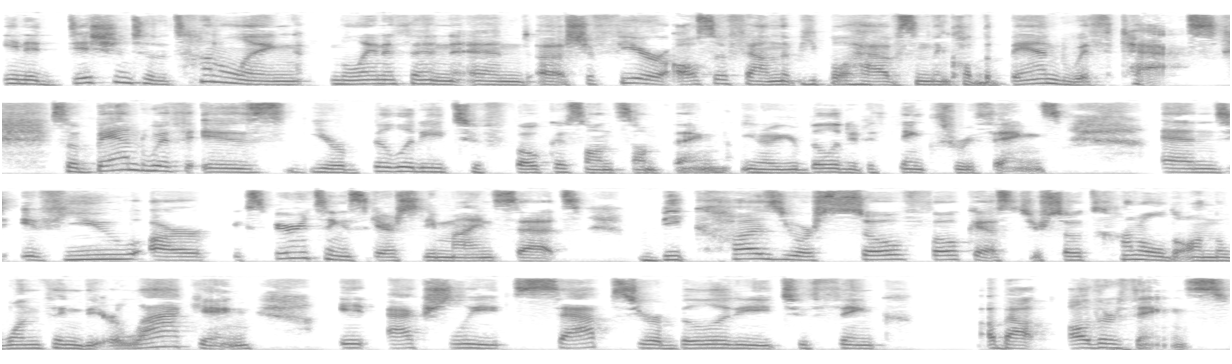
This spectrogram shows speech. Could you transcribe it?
In addition to the tunneling, Mullainathan and uh, Shafir also found that people have something called the bandwidth tax. So bandwidth is your ability to focus on something, you know, your ability to think through things. And if you are experiencing a scarcity mindset because you're so focused, you're so tunneled on the one thing that you're lacking, it actually saps your ability to think about other things.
